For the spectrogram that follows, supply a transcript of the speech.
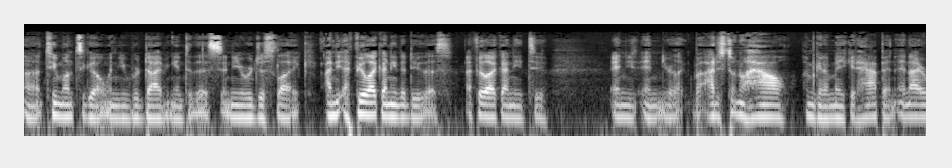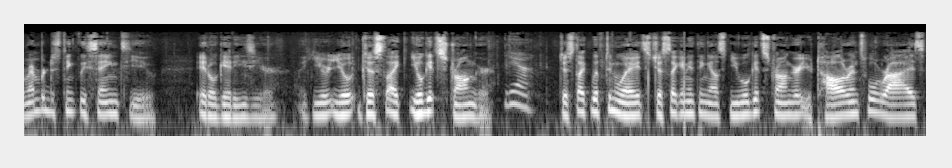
uh, two months ago when you were diving into this, and you were just like, I, need, "I feel like I need to do this. I feel like I need to," and you, and you're like, "But I just don't know how I'm going to make it happen." And I remember distinctly saying to you, "It'll get easier. Like you're, you'll just like you'll get stronger. yeah. Just like lifting weights, just like anything else, you will get stronger. Your tolerance will rise,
